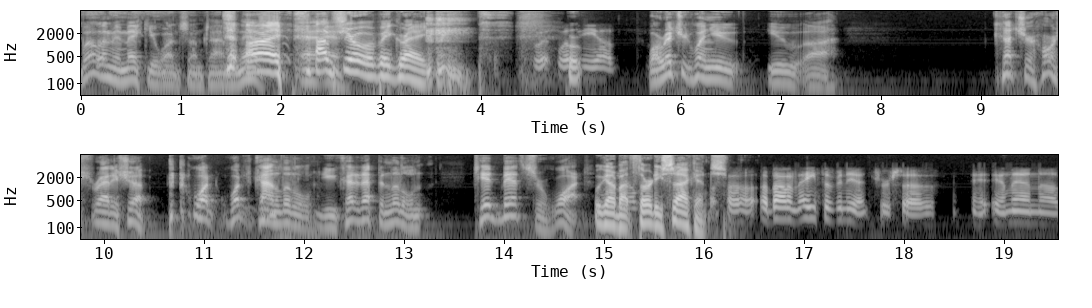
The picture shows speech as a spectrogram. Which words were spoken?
Well, let me make you one sometime. then- All right, and- I'm and- sure it would be great. Will, will the uh, Well, Richard, when you you uh, cut your horseradish up, what what kind of little you cut it up in little tidbits or what? We got about thirty seconds. uh, about an eighth of an inch or so, and then, uh,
